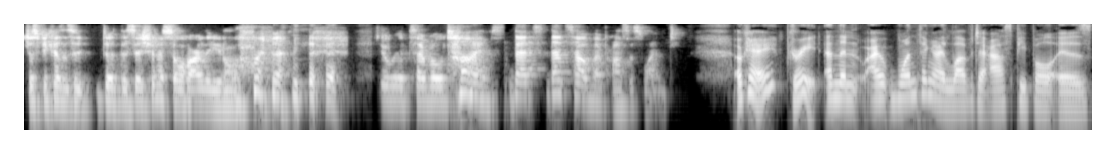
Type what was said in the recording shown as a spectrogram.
just because the decision is so hard that you don't want to do it several times. That's that's how my process went. Okay, great. And then I, one thing I love to ask people is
